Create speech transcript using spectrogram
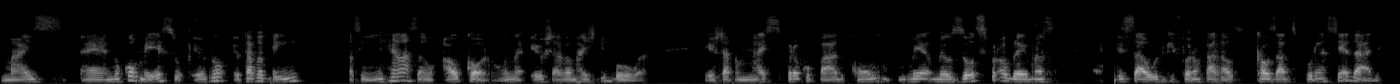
Mas é, no começo eu não, eu estava bem, assim, em relação ao corona, eu estava mais de boa. Eu estava mais preocupado com me, meus outros problemas de saúde que foram causados, causados por ansiedade.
